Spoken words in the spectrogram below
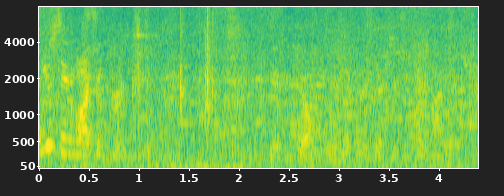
Are you serious? I should drink. Yeah, Joe, you look at this.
